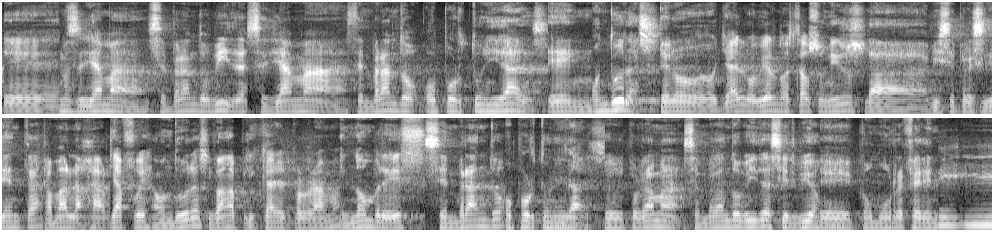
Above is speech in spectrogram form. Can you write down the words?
eh, no se llama sembrando vida, se llama sembrando oportunidades en Honduras, pero ya el gobierno de Estados Unidos, la vicepresidenta Kamala Harris, ya fue a Honduras y van a aplicar el programa. El nombre es Sembrando Oportunidades, pero el programa Sembrando Vida sirvió eh, como referente. Y, y-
